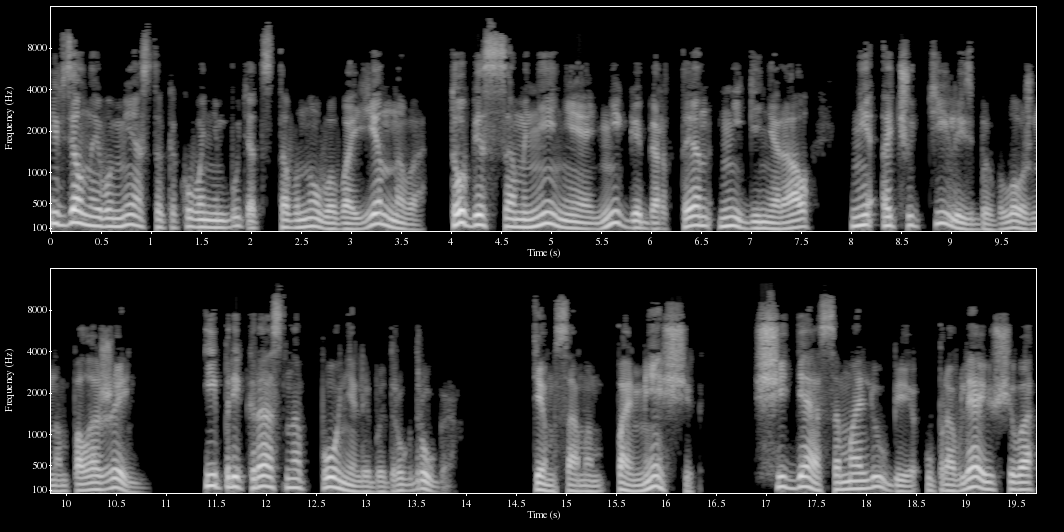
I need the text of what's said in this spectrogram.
и взял на его место какого-нибудь отставного военного, то без сомнения ни Габертен, ни генерал не очутились бы в ложном положении и прекрасно поняли бы друг друга. Тем самым помещик, щадя самолюбие управляющего,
